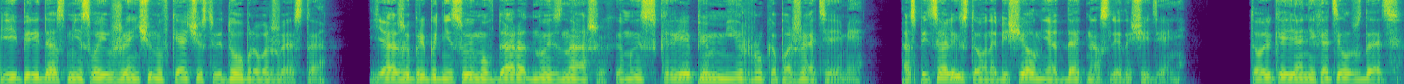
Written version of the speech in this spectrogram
и передаст мне свою женщину в качестве доброго жеста. Я же преподнесу ему в дар одну из наших, и мы скрепим мир рукопожатиями. А специалиста он обещал мне отдать на следующий день. Только я не хотел ждать.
